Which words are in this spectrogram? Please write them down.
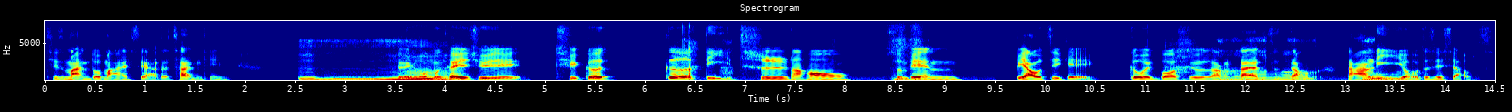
其实蛮多马来西亚的餐厅，嗯，对，我们可以去去各各地吃，然后顺便标记给各位 boss，就让大家知道哪里有这些小吃。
